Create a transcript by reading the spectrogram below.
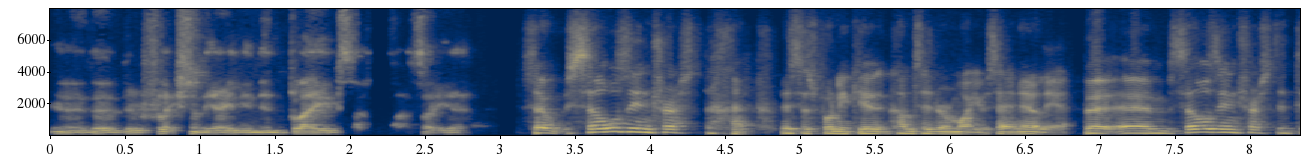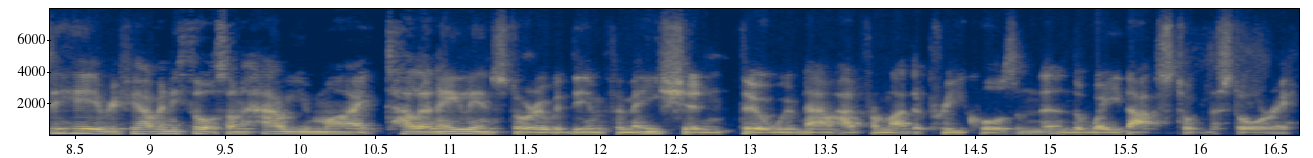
You know, the, the reflection of the alien in blades. So yeah, So Sil's interest. this is funny considering what you were saying earlier. But um, Sil's interested to hear if you have any thoughts on how you might tell an alien story with the information that we've now had from like the prequels and the, and the way that's took the story.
